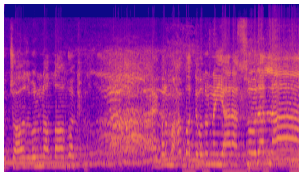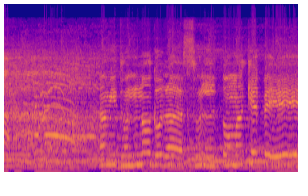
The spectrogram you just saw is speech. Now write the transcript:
উচ্চ আওয়াজ বলুন, আল্লাহ একবার মহাব্বতে বলুন না ইয়া রাসূলুল্লাহ। আমি ধন্য গো রাসূল, তোমাকে পেয়ে।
